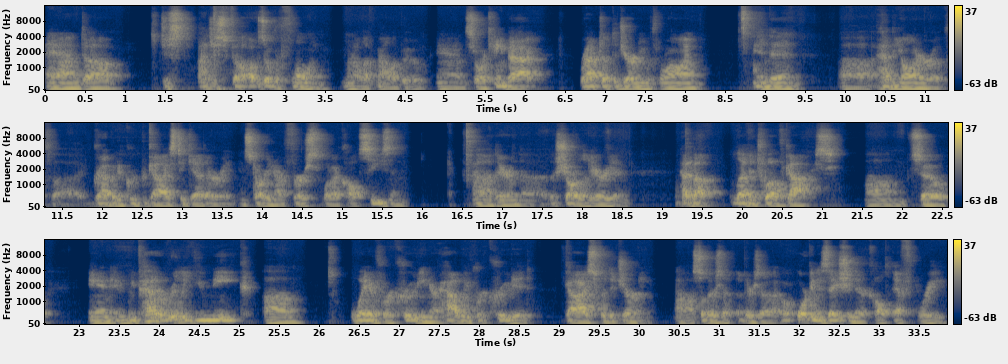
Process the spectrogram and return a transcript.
and uh, just I just felt I was overflowing when I left Malibu, and so I came back, wrapped up the journey with Ron, and then uh, had the honor of uh, grabbing a group of guys together and, and starting our first what I call season uh, there in the the Charlotte area, had about 11, 12 guys. Um, so, and, and we've had a really unique um, way of recruiting or how we've recruited guys for the journey. Uh, so there's a there's a organization there called F3.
